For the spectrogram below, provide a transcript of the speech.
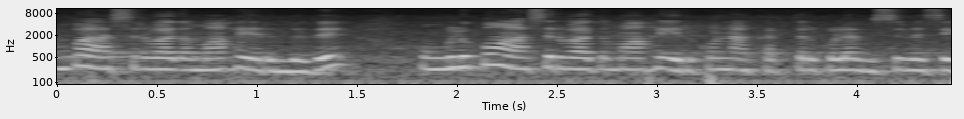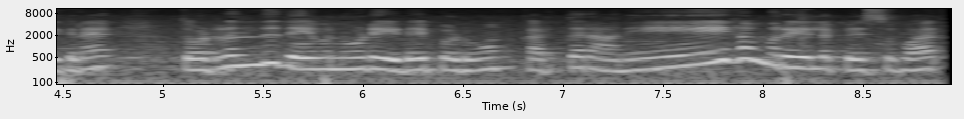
ரொம்ப ஆசிர்வாதமாக இருந்தது. உங்களுக்கும் ஆசிர்வாதமாக இருக்கும். நான் கர்த்தருக்குள்ளே விசுவசிக்கிறேன். தொடர்ந்து தேவனோடு இடைப்படுவோம். கர்த்தர் அநேக முறையில் பேசுவார்.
